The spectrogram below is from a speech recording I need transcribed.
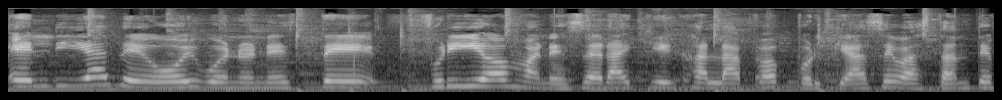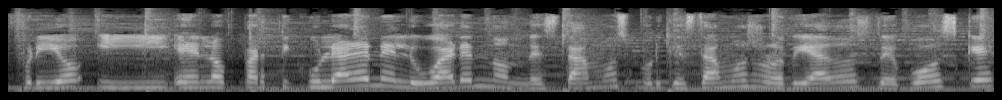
el día de hoy, bueno, en este frío amanecer aquí en Jalapa, porque hace bastante frío y en lo particular en el lugar en donde estamos, porque estamos rodeados de bosque,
